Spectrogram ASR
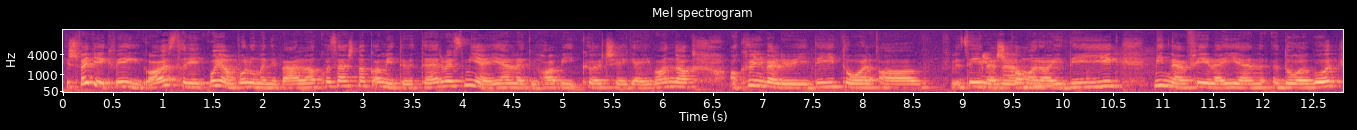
és vegyék végig azt, hogy egy olyan volumenű vállalkozásnak, amit ő tervez, milyen jellegű havi költségei vannak, a könyvelői díjtól az éves Minden. kamarai díjig, mindenféle ilyen dolgot,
